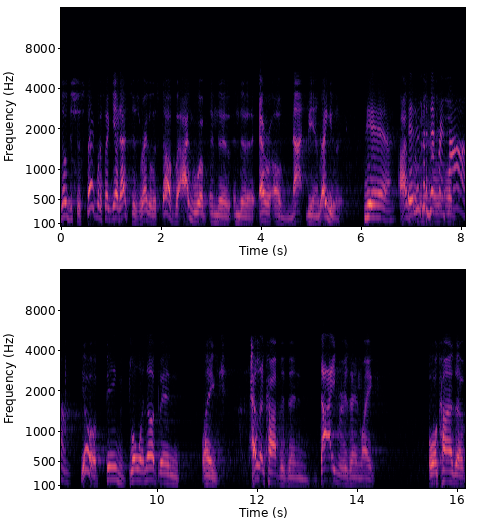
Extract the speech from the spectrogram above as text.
no disrespect, but it's like yeah, that's just regular stuff. But I grew up in the in the era of not being regular. Yeah. I grew it is a different of- time. Yo, things blowing up and like helicopters and divers and like all kinds of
